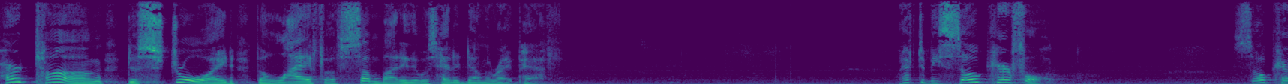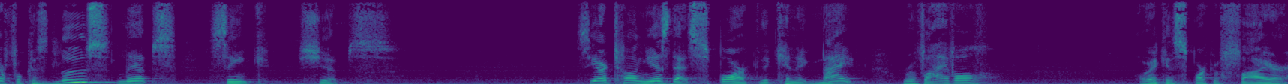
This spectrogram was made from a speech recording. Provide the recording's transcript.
Her tongue destroyed the life of somebody that was headed down the right path. We have to be so careful. So careful because loose lips sink ships. See, our tongue is that spark that can ignite revival or it can spark a fire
